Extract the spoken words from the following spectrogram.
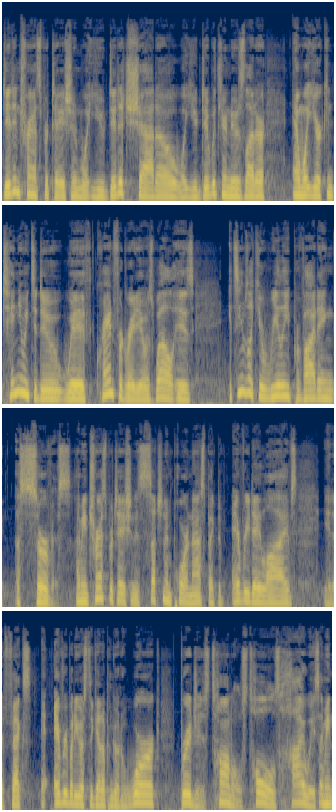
did in transportation, what you did at Shadow, what you did with your newsletter, and what you're continuing to do with Cranford Radio as well is it seems like you're really providing a service. I mean, transportation is such an important aspect of everyday lives. It affects everybody who has to get up and go to work, bridges, tunnels, tolls, highways. I mean,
